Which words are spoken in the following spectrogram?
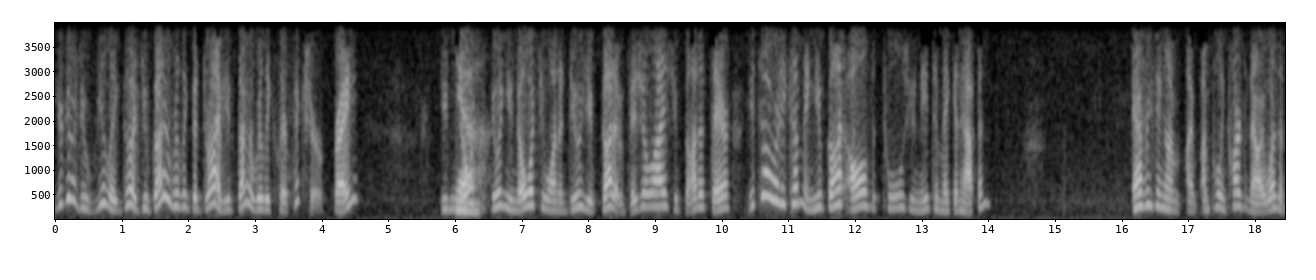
you're going to do really good. You've got a really good drive. You've got a really clear picture, right? You know Yeah. what you're doing. You know what you want to do. You've got it visualized. You've got it there. It's already coming. You've got all the tools you need to make it happen. Everything I'm I'm, I'm pulling cards now. I wasn't.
